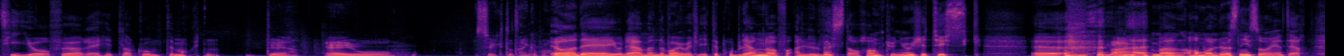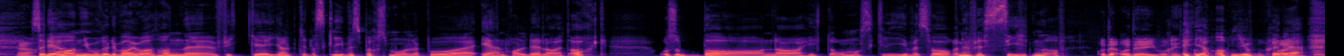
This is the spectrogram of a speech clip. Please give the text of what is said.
ti år før Hitler kom til makten. Det er jo sykt å tenke på. Ja, det er jo det, men det var jo et lite problem, da. For Elvestad, han kunne jo ikke tysk. Uh, men han var løsningsorientert. Ja. Så det han gjorde, det var jo at han uh, fikk uh, hjelp til å skrive spørsmålet på en halvdel av et ark. Og så ba han da Hitler om å skrive svarene ved siden av. Og det, og det gjorde Hitler? Ja, han gjorde Oi. det.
